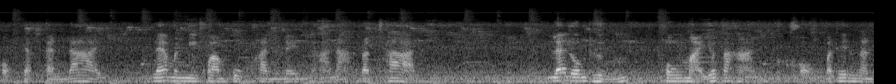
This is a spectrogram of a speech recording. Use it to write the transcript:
ออกจากกันได้ และมันมีความผูกพันในฐานะรัฐชาติ และรวมถึงธงหมายยศทหารของประเทศนั้น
